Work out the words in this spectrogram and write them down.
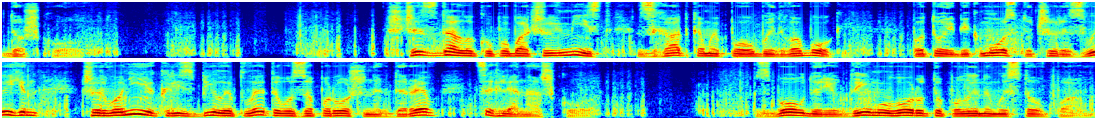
до школи. Ще здалеку побачив міст з гадками по обидва боки. По той бік мосту, через вигін, червоніє крізь біле плетиво запорошених дерев цегляна школа. З бовдурів дим угору тополиними стовпами.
